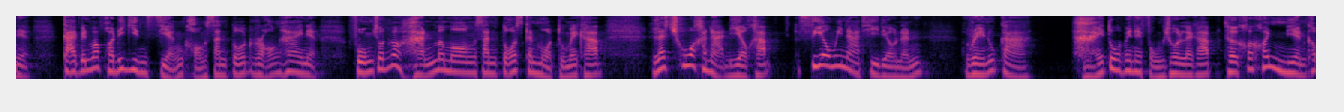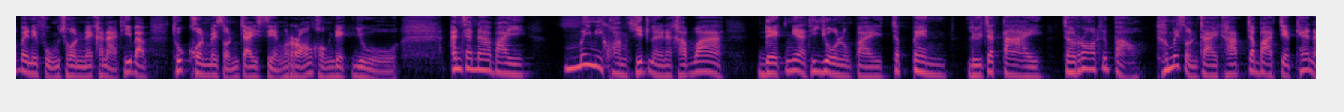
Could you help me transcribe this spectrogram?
เนี่ยกลายเป็นว่าพอได้ยินเสียงของซันโตสร้องไห้เนี่ยฝูงชนก็หันมามองซันโตสกันหมดถูกไหมครับ และชั่วขณะเดียวครับเสี้ยววินาทีเดียวนั้น เรนุกาหายตัวไปในฝูงชนเลยครับ เธอค่อยๆ เนียนเข้าไปในฝูงชนในขณะที่แบบทุกคนไปสนใจเสียงร้องของเด็กอยู่ อัญชนาใบไม่มีความคิดเลยนะครับว่า เด็กเนี่ยที่โยนลงไปจะเป็นหรือจะตายจะรอดหรือเปล่า เธอไม่สนใจครับ จะบาดเจ็บแค่ไหน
